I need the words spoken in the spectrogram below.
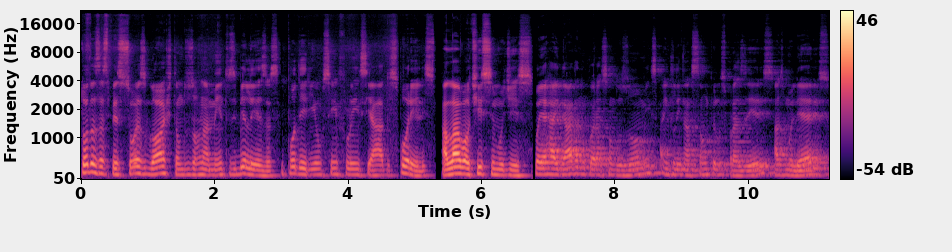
Todas as pessoas gostam dos ornamentos e belezas e poderiam ser influenciados por eles. Allah o Altíssimo diz: Foi arraigada no coração dos homens a inclinação pelos prazeres, as mulheres,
